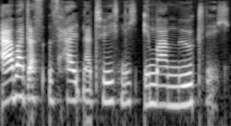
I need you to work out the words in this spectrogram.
Aber das ist halt natürlich nicht immer möglich.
